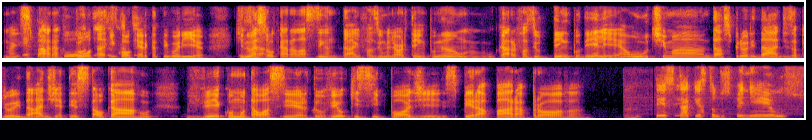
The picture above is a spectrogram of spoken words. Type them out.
mas é para toda e qualquer categoria. Que Exato. não é só o cara lá sentar e fazer o melhor tempo. Não, o cara fazer o tempo dele é a última das prioridades. A prioridade é testar o carro, ver como está o acerto, ver o que se pode esperar para a prova. Uhum. Testar a questão dos pneus.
